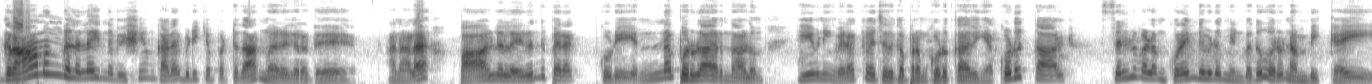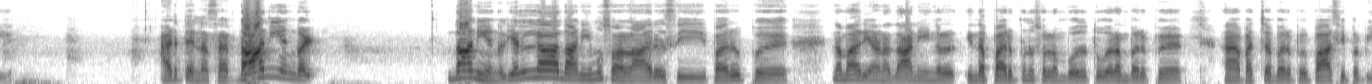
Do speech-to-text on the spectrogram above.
கிராமங்களில் இந்த விஷயம் கடைபிடிக்கப்பட்டு தான் வருகிறது. அதனால் பாலில் இருந்து பெறக்கூடிய என்ன பொருளாக இருந்தாலும் ஈவினிங் விளக்கு வச்சதுக்கப்புறம் கொடுக்காதீங்க. கொடுத்தால் செல்வளம் குறைந்துவிடும் என்பது ஒரு நம்பிக்கை. அடுத்து என்ன சார்? தானியங்கள். தானியங்கள். எல்லா தானியமும் சொல்லலாம். அரிசி பருப்பு இந்த மாதிரியான தானியங்கள் இந்த பருப்புன்னு சொல்லும்போது துவரம் பருப்பு பச்சை பருப்பு பாசி பருப்பு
